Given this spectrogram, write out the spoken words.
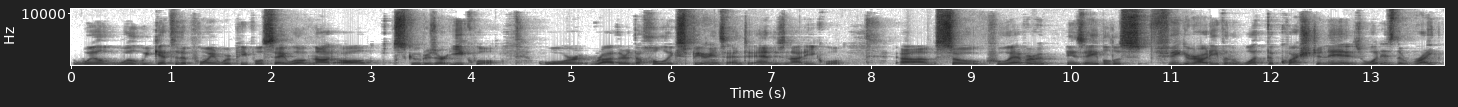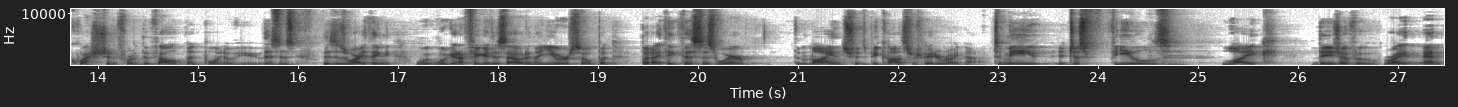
Will, will we get to the point where people say, well, not all scooters are equal, or rather, the whole experience end to end is not equal? Uh, so whoever is able to figure out even what the question is, what is the right question for a development point of view? This is this is where I think we're going to figure this out in a year or so. But but I think this is where the mind should be concentrated right now. To me, it just feels like deja vu, right? And,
